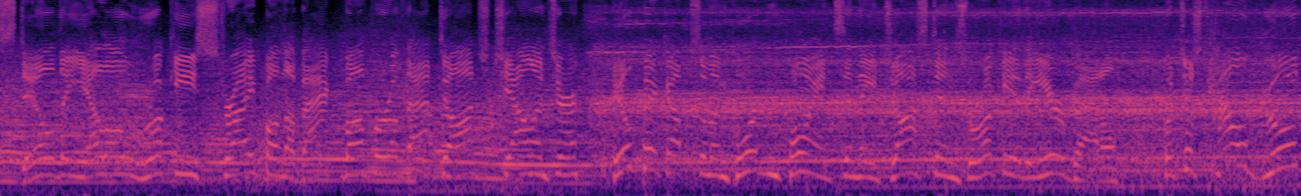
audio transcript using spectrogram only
Still the yellow rookie stripe on the back bumper of that Dodge Challenger. He'll pick up some important points in the Jostens Rookie of the Year battle. But just how good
